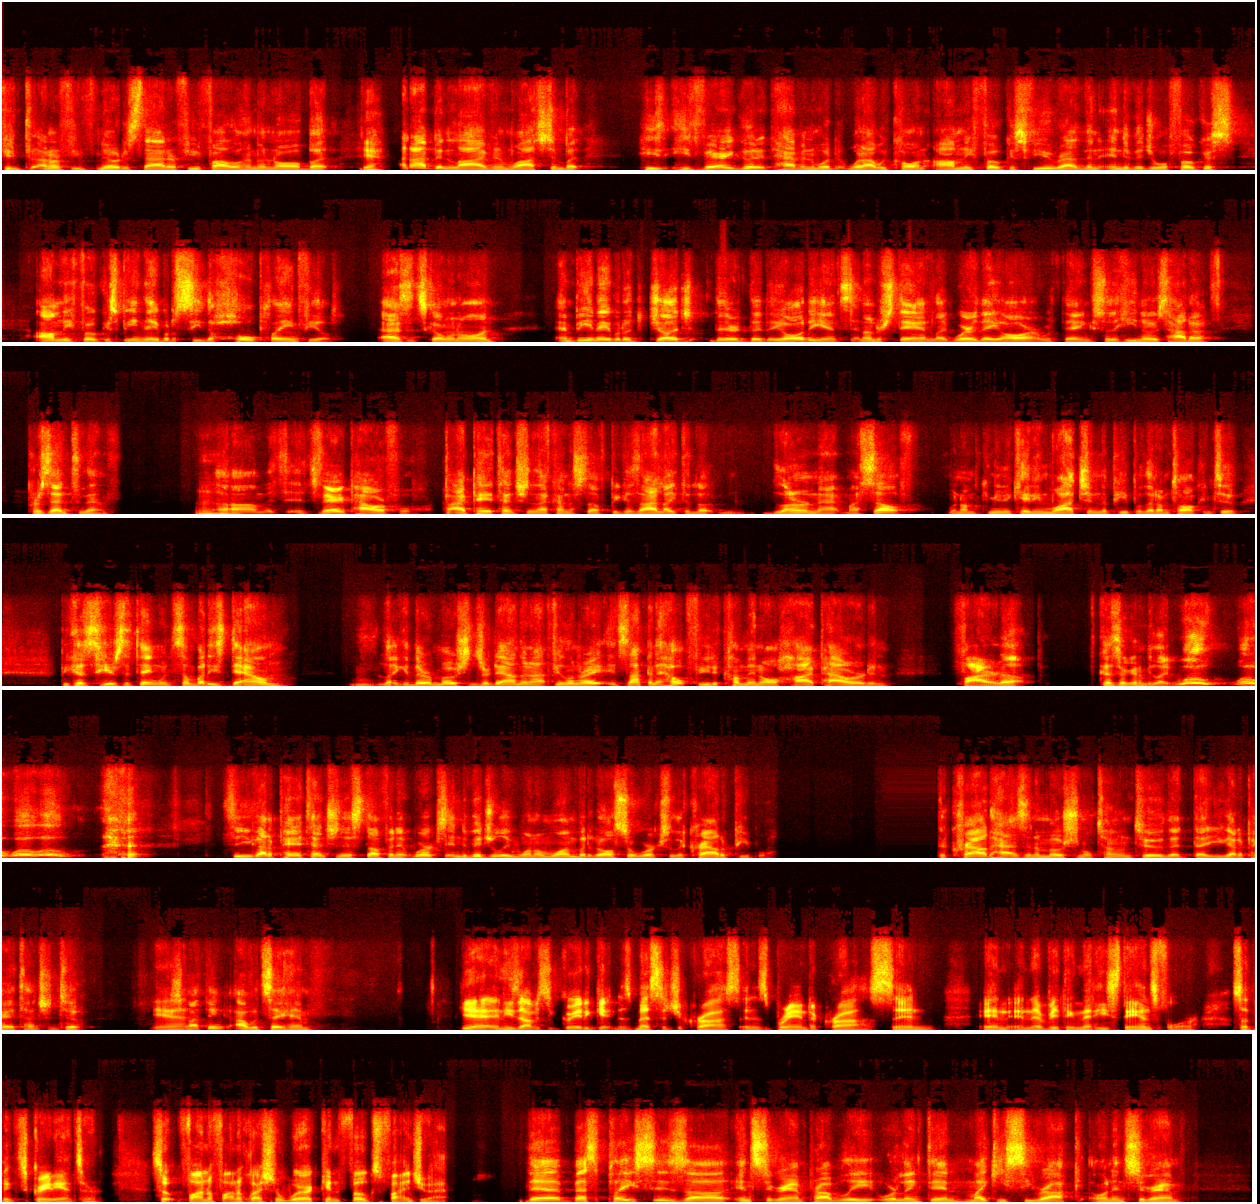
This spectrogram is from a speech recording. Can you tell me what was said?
If you, I don't know if you've noticed that or if you follow him at all, but yeah, and I've been live and watched him, but he's he's very good at having what what I would call an omnifocus view rather than individual focus. Omnifocus being able to see the whole playing field as it's going on and being able to judge their the, the audience and understand like where they are with things so that he knows how to present to them. Mm-hmm. Um, it's it's very powerful. I pay attention to that kind of stuff because I like to lo- learn that myself when I'm communicating, watching the people that I'm talking to. Because here's the thing: when somebody's down, like their emotions are down, they're not feeling right. It's not going to help for you to come in all high powered and fired up because they're going to be like, "Whoa, whoa, whoa, whoa." So you got to pay attention to this stuff, and it works individually one on one, but it also works with a crowd of people. The crowd has an emotional tone too that that you got to pay attention to. Yeah. So I think I would say him. Yeah, and he's obviously great at getting his message across and his brand across and and and everything that he stands for. So I think it's a great answer. So final final question, where can folks find you at? The best place is uh Instagram probably or LinkedIn. Mikey C-Roc on Instagram.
